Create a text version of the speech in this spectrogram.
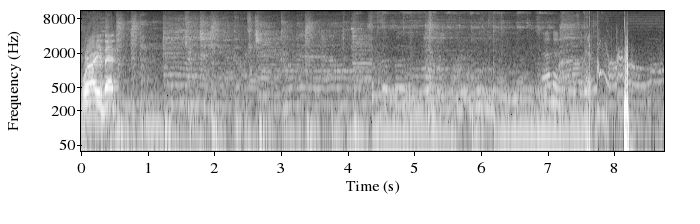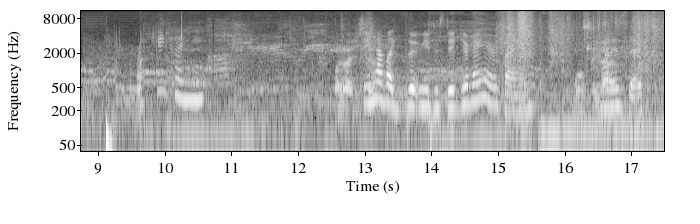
Where are you, babe? That is a bit. Okay, honey. What did I just So you have like the, you just did your hair thing. We'll see What is this?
